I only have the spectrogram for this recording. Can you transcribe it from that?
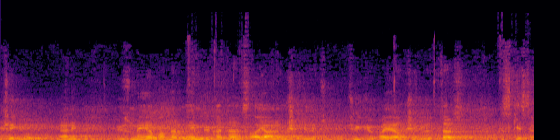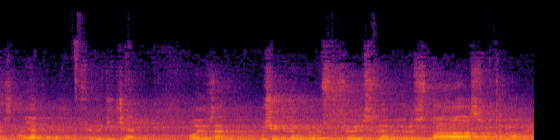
bu şekilde oluyor. Yani yüzme yapanların en büyük hatası ayağını bu şekilde tutmak. Çünkü ayağı bu şekilde tutarsın, hız kesersin. Ayak suyu dik yer. O yüzden bu şekilde vuruyoruz, suyun üstüne vuruyoruz. Daha az sürtünme oluyor.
